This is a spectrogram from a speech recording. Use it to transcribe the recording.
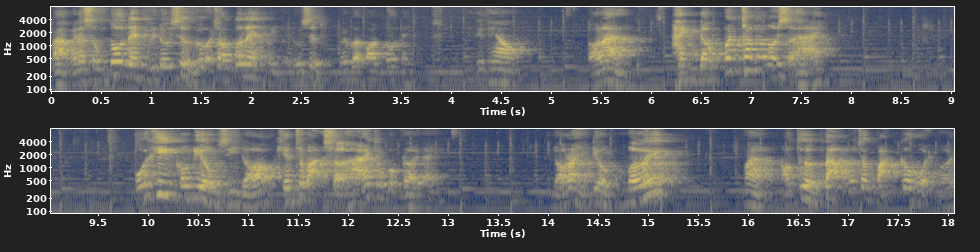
Bảo người ta sống tốt lên với đối xử, với vợ con tốt lên, mình phải đối xử với vợ con tốt lên. Tiếp theo, đó là hành động bất chấp nỗi sợ hãi. Mỗi khi có điều gì đó khiến cho bạn sợ hãi trong cuộc đời này, thì đó là những điều mới và nó thường tạo cho bạn cơ hội mới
